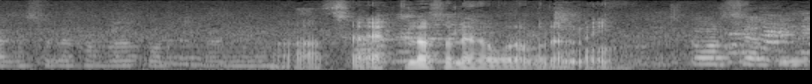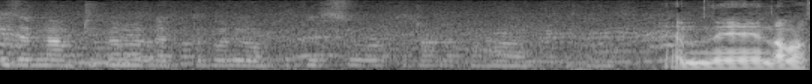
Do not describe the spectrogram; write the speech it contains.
লেখাপড়া করতে পারি আচ্ছা এক ক্লাসও লেখাপড়া করেন নাই? করছে আর কি নিজের নাম ঠিকানা লিখতে পারি অল্প কিছু অতটা লেখাপড়া নেই এমনি নামাজ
